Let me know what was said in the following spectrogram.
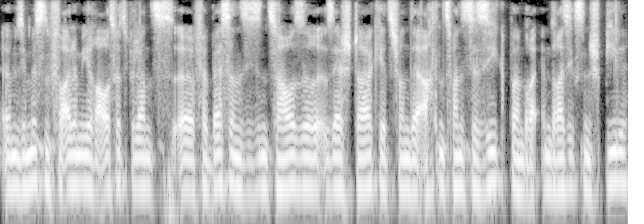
Ähm, sie müssen vor allem ihre Auswärtsbilanz äh, verbessern. Sie sind zu Hause sehr stark, jetzt schon der 28. Sieg beim im 30. Spiel.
